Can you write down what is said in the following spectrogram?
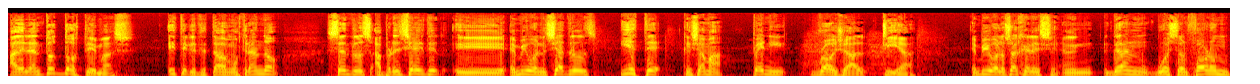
adelantó dos temas. Este que te estaba mostrando, Centrals Appreciated en vivo en Seattle y este que se llama Penny Royal Tia. En vivo en Los Ángeles, en el Grand Western Forum,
